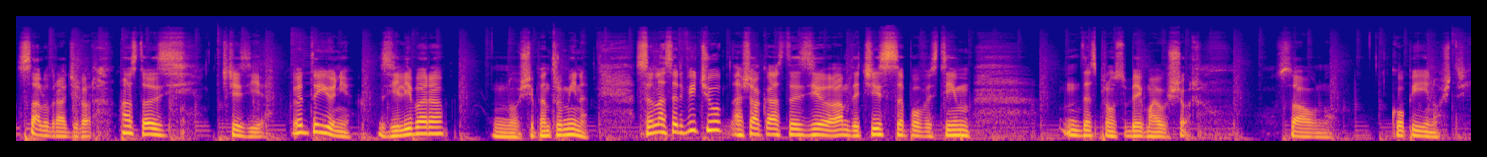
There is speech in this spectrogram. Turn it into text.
Salut, dragilor! Astăzi, ce zi e? 1 iunie. Zi liberă? Nu și pentru mine. Sunt la serviciu, așa că astăzi am decis să povestim despre un subiect mai ușor. Sau nu. Copiii noștri.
